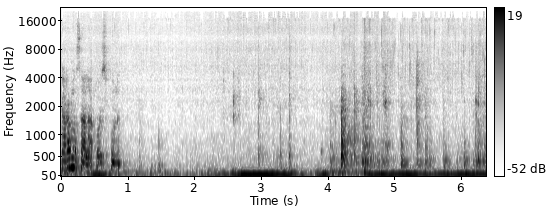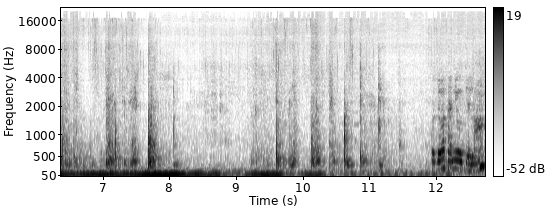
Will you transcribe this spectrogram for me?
கரம் மசாலா ஒரு ஸ்பூனு கொஞ்சமாக தண்ணி ஊற்றிடலாம்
